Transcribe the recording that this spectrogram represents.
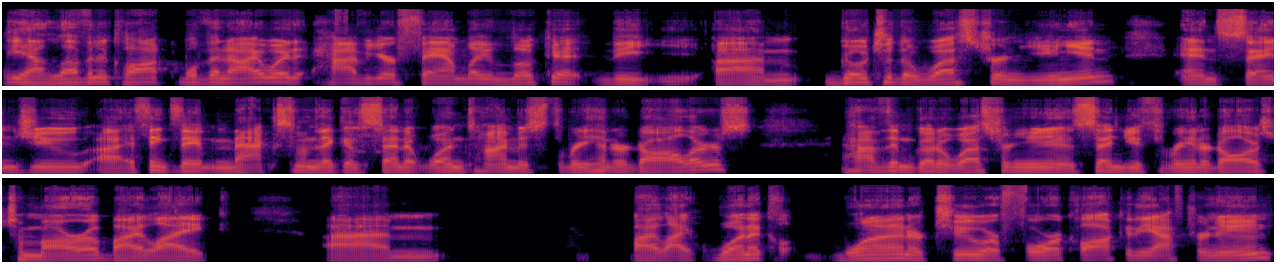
Yeah 11 o'clock. Well then i would have your family look at the um, go to the western union and send you uh, i think the maximum they can send at one time is $300 have them go to western union and send you $300 tomorrow by like um, by like one o'clock, one or two or four o'clock in the afternoon,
